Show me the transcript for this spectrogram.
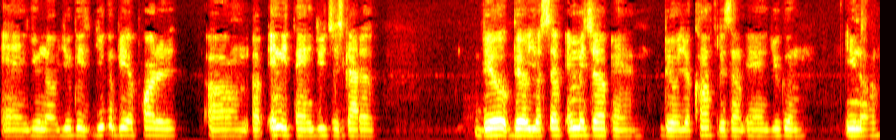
and you know you can you can be a part of um of anything. You just gotta build build your self image up and build your confidence up, and you can you know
